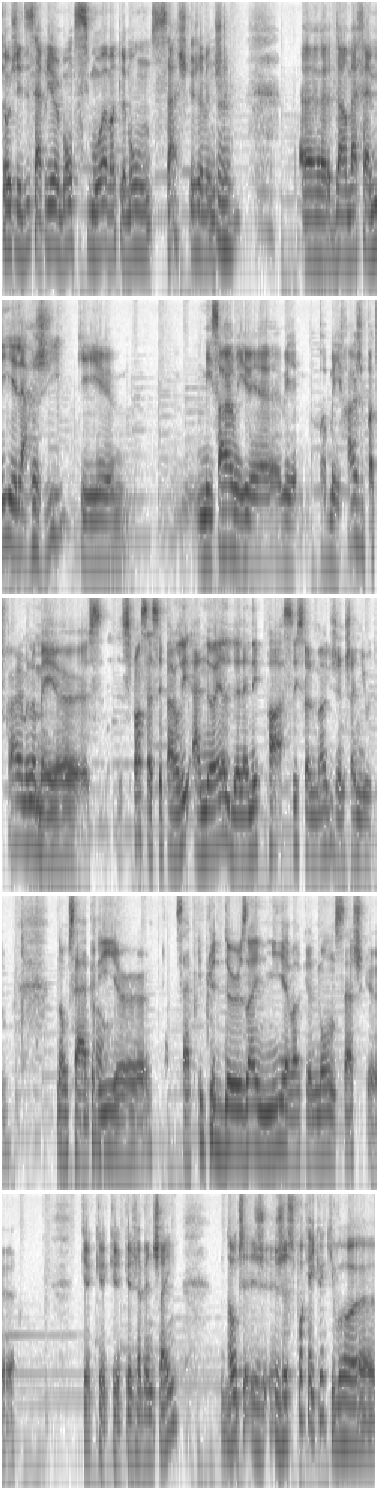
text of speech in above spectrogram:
comme j'ai dit, ça a pris un bon six mois avant que le monde sache que j'avais une chaîne. Euh, dans ma famille élargie, qui est euh, mes sœurs, mes, euh, mes- pas mes frères, j'ai pas de frères, mais, là, mais je pense que ça s'est parlé à Noël de l'année passée seulement que j'ai une chaîne YouTube. Donc ça a pris ça a pris plus de deux ans et demi avant que le monde sache que, que, que, que- que j'avais une chaîne. Donc, je, je suis pas quelqu'un qui va. euh,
